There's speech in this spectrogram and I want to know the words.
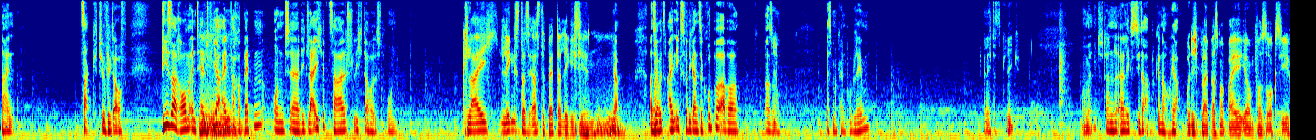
Nein. Zack, Tür fliegt auf. Dieser Raum enthält vier einfache Betten und äh, die gleiche Zahl schlichter Holztruhen. Gleich links das erste Bett, da lege ich sie hin. Ja. Also ich habe jetzt ein X für die ganze Gruppe, aber also Ja. ist mal kein Problem. Wenn ich das krieg. Moment, dann äh, legst du sie da ab. Genau, ja. Und ich bleib erstmal bei ihr und versorge sie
